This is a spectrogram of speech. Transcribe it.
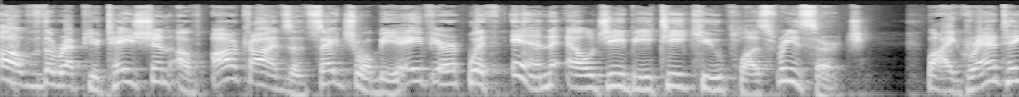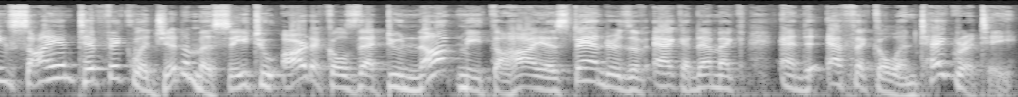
of the reputation of archives of sexual behavior within LGBTQ plus research. By granting scientific legitimacy to articles that do not meet the highest standards of academic and ethical integrity,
